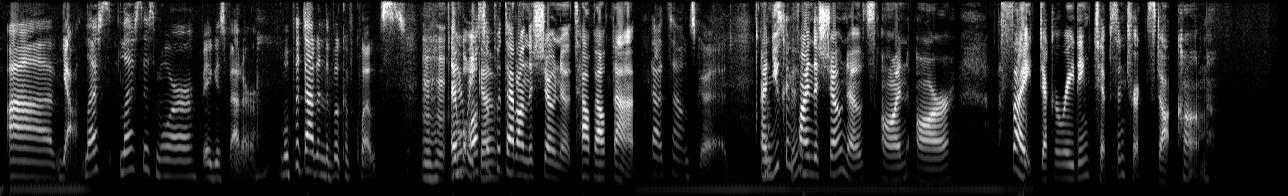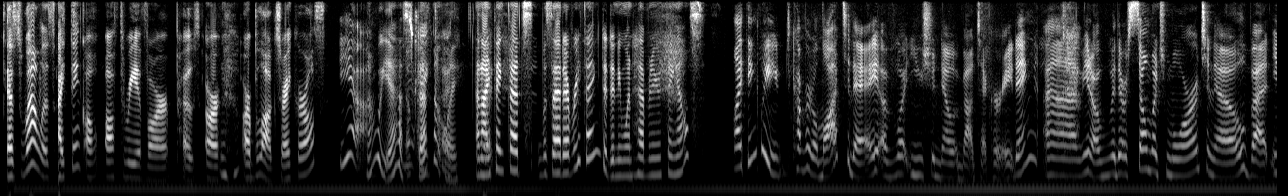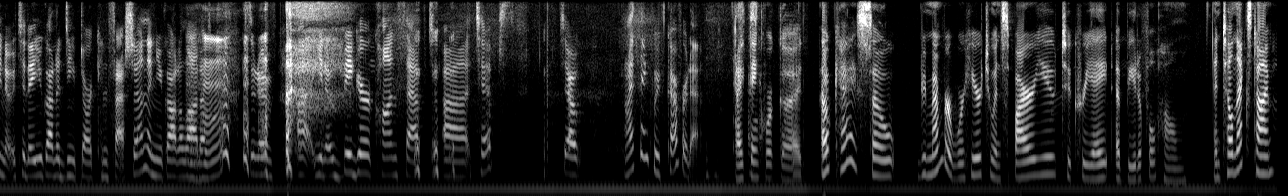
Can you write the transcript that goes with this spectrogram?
Um, yeah, less less is more, big is better. We'll put that in the book of quotes. And we'll we also go. put that on the show notes. How about that? That sounds good. And you can good. find the show notes on our site, decoratingtipsandtricks.com. As well as, I think, all, all three of our posts, our, our blogs, right, girls? Yeah. Oh yes, Okay, definitely. good, And I think that's was that everything? Did anyone have anything else? Well, I think we covered a lot today of what you should know about decorating. Um, you know, there's so much more to know, but you know, today you got a deep dark confession, and you got a lot of sort of uh, you know bigger concept uh, tips. So, I think we've covered it. I think we're good. Okay, so remember we're here to inspire you to create a beautiful home. Until next time.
